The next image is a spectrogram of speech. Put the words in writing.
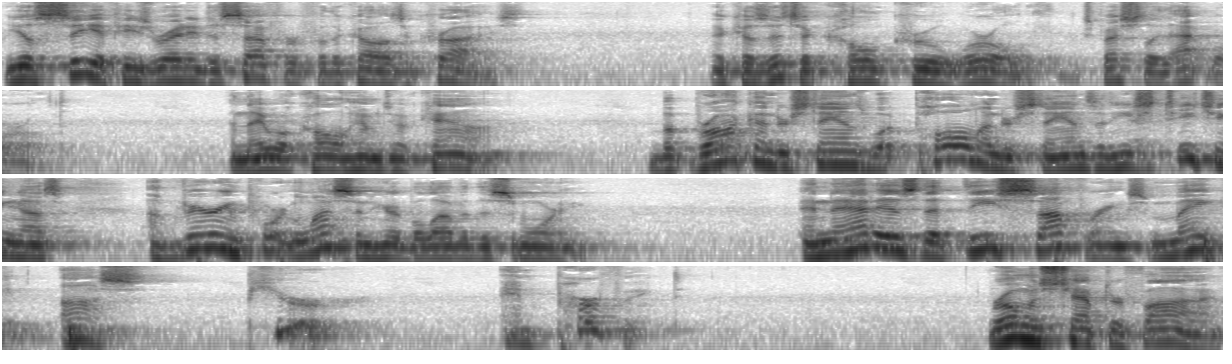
You'll see if he's ready to suffer for the cause of Christ because it's a cold, cruel world, especially that world. And they will call him to account. But Brock understands what Paul understands, and he's teaching us a very important lesson here, beloved, this morning. And that is that these sufferings make us pure and perfect. Romans chapter 5.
